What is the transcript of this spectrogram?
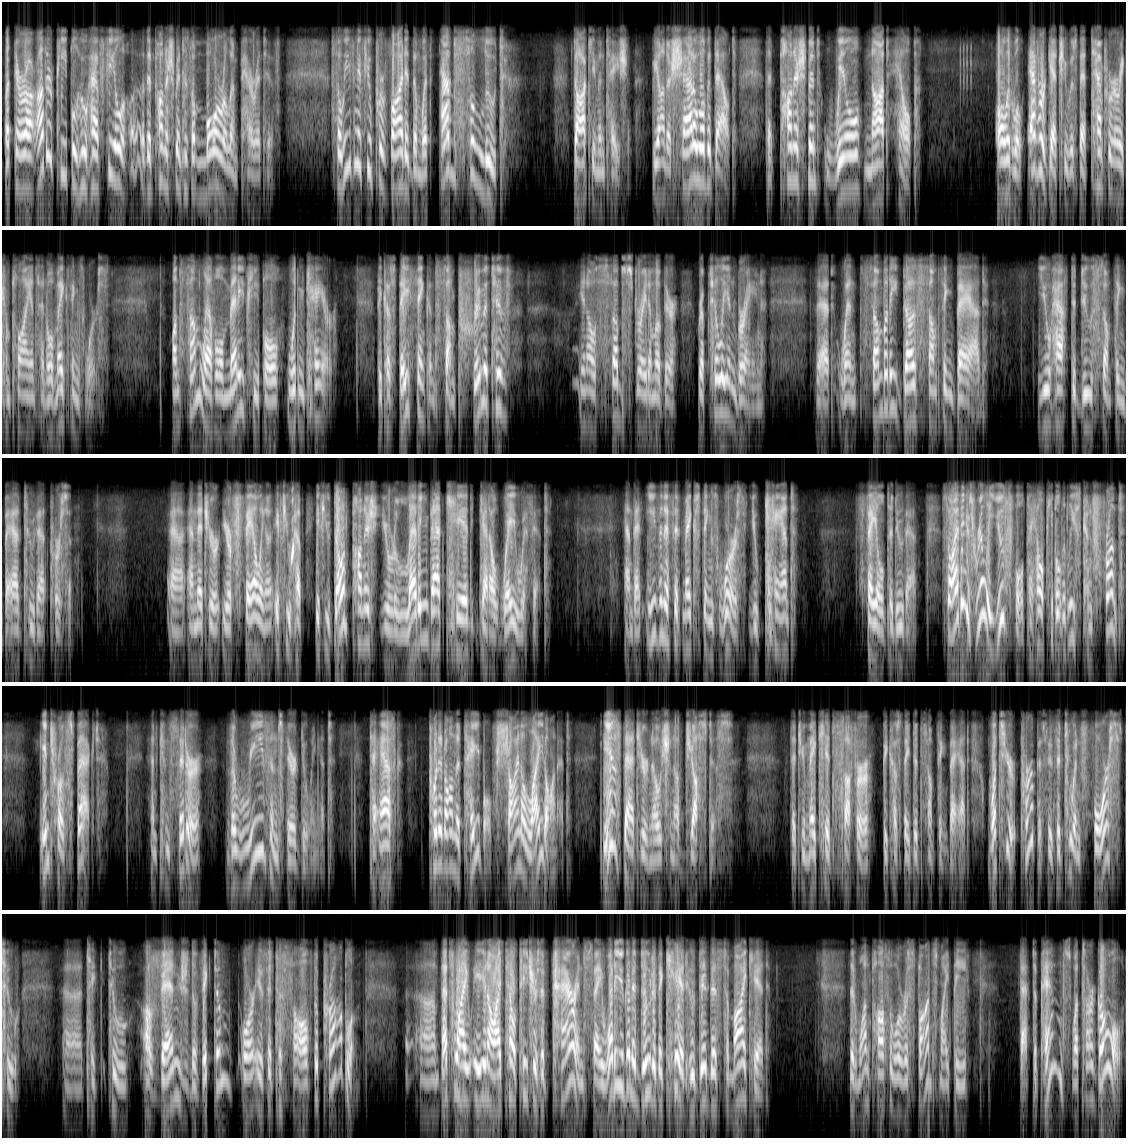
But there are other people who have feel uh, that punishment is a moral imperative. So even if you provided them with absolute documentation, beyond a shadow of a doubt, that punishment will not help, all it will ever get you is that temporary compliance and will make things worse. On some level, many people wouldn't care because they think in some primitive, you know, substratum of their reptilian brain that when somebody does something bad, you have to do something bad to that person. Uh, and that you're you're failing if you have if you don't punish you're letting that kid get away with it and that even if it makes things worse you can't fail to do that so i think it's really useful to help people at least confront introspect and consider the reasons they're doing it. To ask, put it on the table, shine a light on it. Is that your notion of justice? That you make kids suffer because they did something bad. What's your purpose? Is it to enforce, to uh, to to avenge the victim, or is it to solve the problem? Um, that's why you know I tell teachers if parents say, "What are you going to do to the kid who did this to my kid?" That one possible response might be, "That depends. What's our goal?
